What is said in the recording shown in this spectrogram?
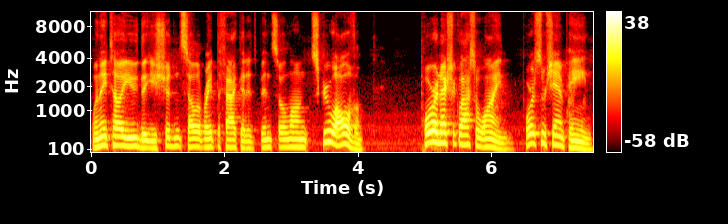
when they tell you that you shouldn't celebrate the fact that it's been so long. Screw all of them. Pour an extra glass of wine. Pour some champagne.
